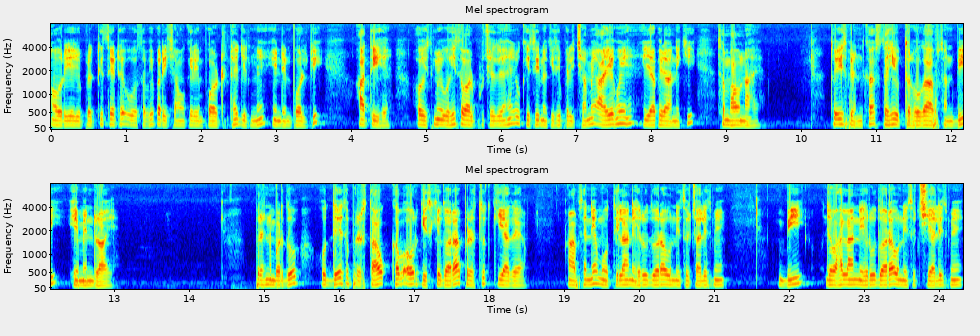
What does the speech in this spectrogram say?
और ये जो प्रैक्टिस सेट है, वो सभी परीक्षाओं के लिए इम्पोर्टेंट है जिसमें इंडियन पॉलिटी आती है। और इसमें वही सवाल पूछे गए हैं, जो किसी न किसी परीक्षा में आए हुए हैं या फिर आने की संभावना है। तो इस प्रश्न का सही उत्तर होगा option B M N Roy प्रश्न नंबर दो, उद्देश्य प्रस्ताव कब और किसके द्वारा प्रस्तुत किया गया? ऑप्शन ए मोतीलाल नेहरू द्वारा 1940 में। बी जवाहरलाल नेहरू द्वारा 1946 में।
